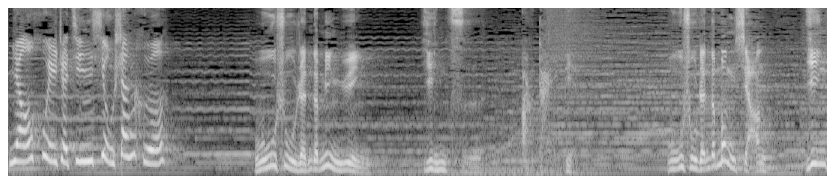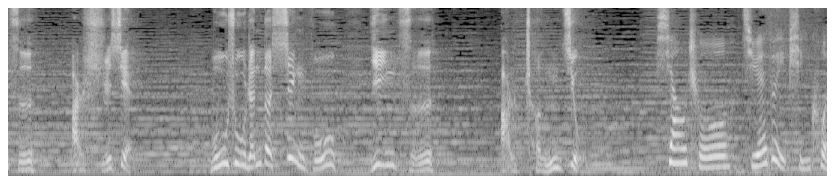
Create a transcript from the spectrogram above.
描绘着锦绣山河，无数人的命运因此而改变，无数人的梦想因此而实现，无数人的幸福因此而成就。消除绝对贫困，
